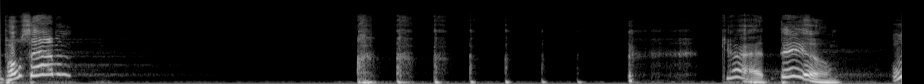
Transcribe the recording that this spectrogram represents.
Supposed to happen? God damn! What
